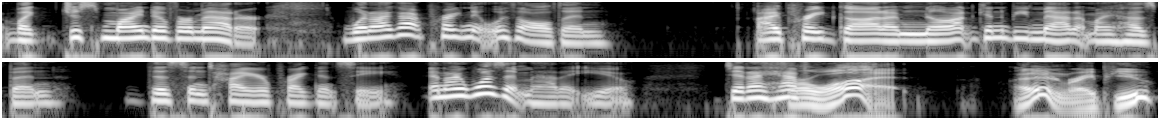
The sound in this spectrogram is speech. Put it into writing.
like, just mind over matter. When I got pregnant with Alden, I prayed, God, I'm not going to be mad at my husband this entire pregnancy. And I wasn't mad at you. Did I have For what? I didn't rape you.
